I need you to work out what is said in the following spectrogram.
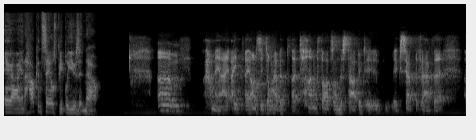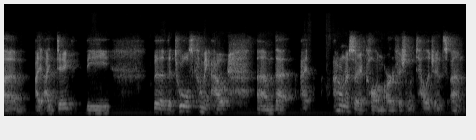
AI and how can salespeople use it now? Um, oh man, I, I, I, honestly don't have a, a, ton of thoughts on this topic, except the fact that um, I, I, dig the, the the tools coming out um, that I I don't necessarily call them artificial intelligence. Um,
